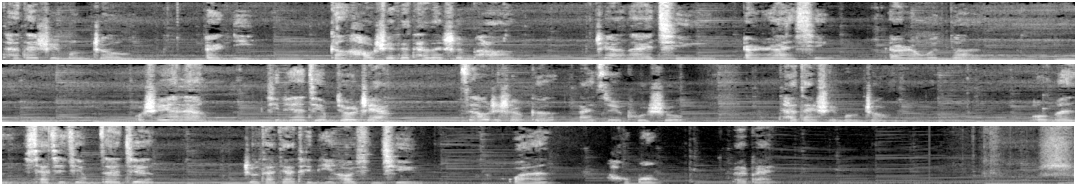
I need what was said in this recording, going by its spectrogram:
他在睡梦中而你刚好睡在他的身旁这样的爱情让人安心让人温暖。我是月亮今天的节目就是这样。最后这首歌来自于朴树他在睡梦中。我们下期节目再见。祝大家天天好心情晚安好梦拜拜。是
